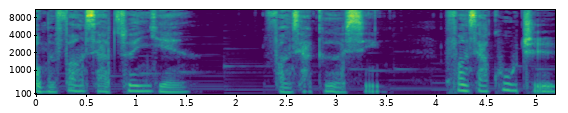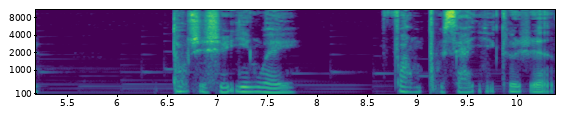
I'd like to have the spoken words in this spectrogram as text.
我们放下尊严，放下个性，放下固执。都只是因为放不下一个人，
